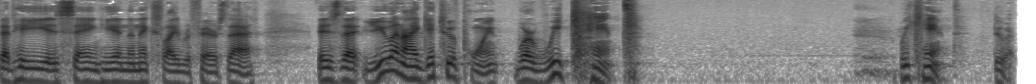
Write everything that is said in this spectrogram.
that he is saying here in the next slide refers that is that you and I get to a point where we can't we can't do it.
